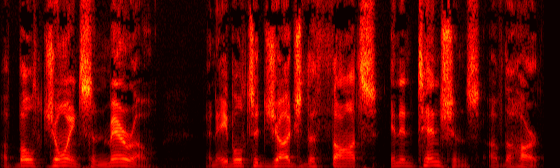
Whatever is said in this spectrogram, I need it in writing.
of both joints and marrow and able to judge the thoughts and intentions of the heart.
